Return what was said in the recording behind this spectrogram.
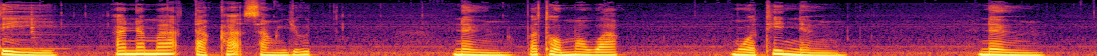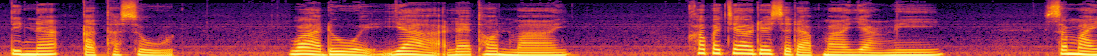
4. อนมะตักะสังยุตหนึ่งปฐมวัคหมวดที่หนึ่งหนึ่งตินะกัตถสูตร ว่าด้วยหญ้าและท่อนไม้ ข้าพเจ้าได้สดับมาอย่างนี้ สมัย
